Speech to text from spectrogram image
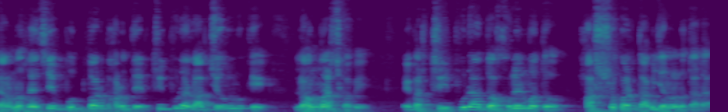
জানানো হয়েছে, বুধবার ভারতের ত্রিপুরা রাজ্য অভিমুখে লং মার্চ হবে। এবার ত্রিপুরা দখলের মতো হাস্যকর দাবি জানালো তারা।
